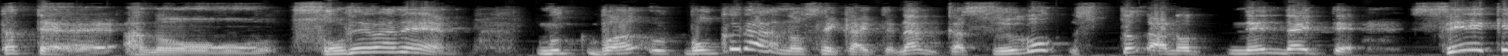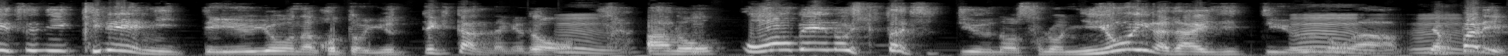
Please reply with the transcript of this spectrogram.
だって、あのーそれはね、僕らの世界ってなんかすごく、とあの年代って清潔に綺麗にっていうようなことを言ってきたんだけど、うん。あの、欧米の人たちっていうのはその匂いが大事っていうのが、うんうんやっぱり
